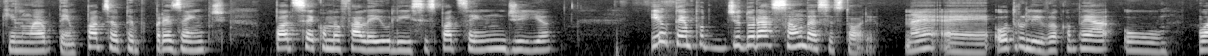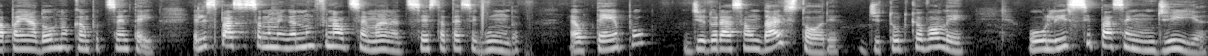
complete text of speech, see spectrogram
que não é o tempo. Pode ser o tempo presente, pode ser, como eu falei, Ulisses, pode ser em um dia, e o tempo de duração dessa história, né? É, outro livro, o, o Apanhador no Campo de Centeio. Eles passam, se eu não me engano, num final de semana, de sexta até segunda. É o tempo de duração da história, de tudo que eu vou ler. O Ulisses se passa em um dia.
